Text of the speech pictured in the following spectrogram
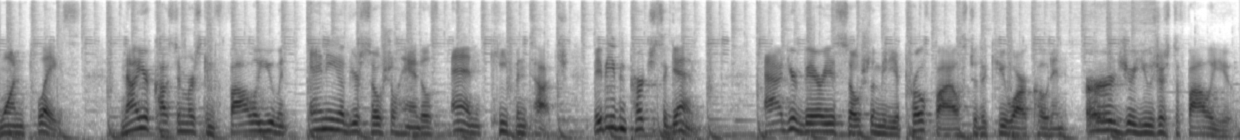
one place. Now your customers can follow you in any of your social handles and keep in touch, maybe even purchase again. Add your various social media profiles to the QR code and urge your users to follow you.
